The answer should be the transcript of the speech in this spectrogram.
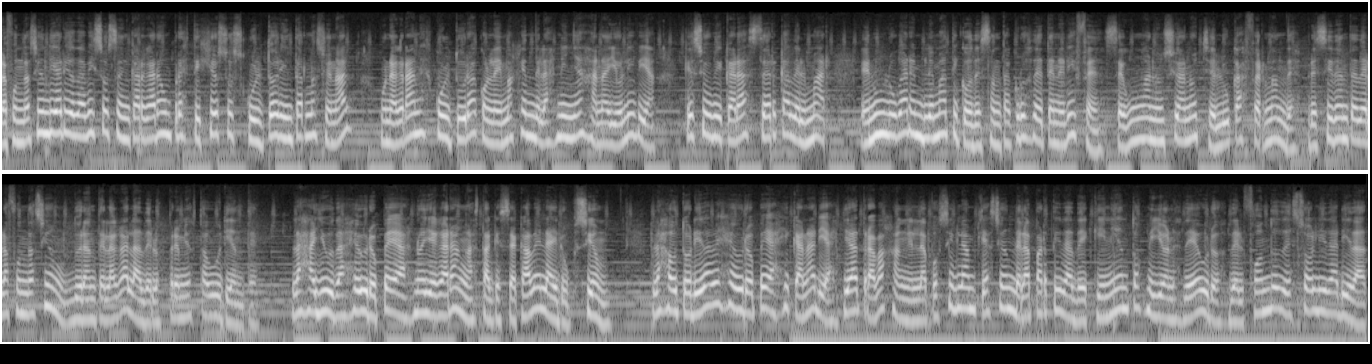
La Fundación Diario de Avisos se encargará un prestigioso escultor internacional, una gran escultura con la imagen de las niñas Ana y Olivia, que se ubicará cerca del mar, en un lugar emblemático de Santa Cruz de Tenerife, según anunció anoche Lucas Fernández, presidente de la Fundación, durante la gala de los premios Taburiente. Las ayudas europeas no llegarán hasta que se acabe la erupción. Las autoridades europeas y canarias ya trabajan en la posible ampliación de la partida de 500 millones de euros del Fondo de Solidaridad.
